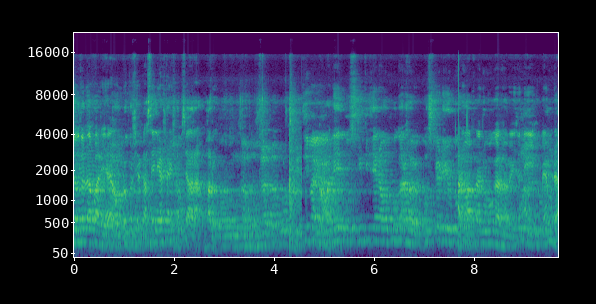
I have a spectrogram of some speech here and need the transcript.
যতটা পারি হ্যাঁ অন্ডকোষের কাছে নিয়ে আসাই সবচেয়ে আরাম ভালো। জি ভাই। আমাদের উপস্থিতি যেন উপকার হবে পোস্টেডের উপকারও আপনার উপকার হবে এই জন্য এই ব্যায়ামটা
